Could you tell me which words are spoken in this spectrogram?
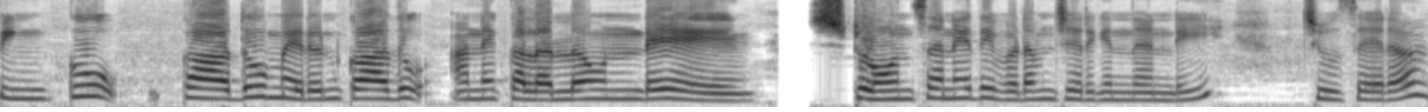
పింక్ కాదు మెరూన్ కాదు అనే కలర్లో ఉండే స్టోన్స్ అనేది ఇవ్వడం జరిగిందండి. చూసారా?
